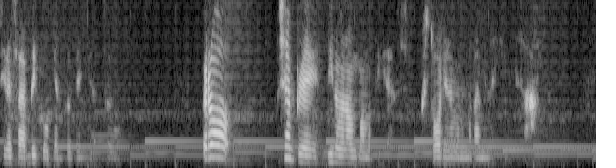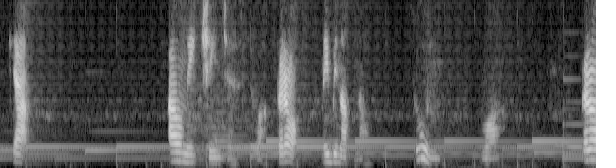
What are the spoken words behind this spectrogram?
sinasabi ko, ganito, ganyan. So, pero, syempre, di naman ako mamatigas. Gusto ko rin naman marami na hilig sa akin. Kaya, I'll make changes, di ba? Pero, maybe not now. Soon, di ba? Pero,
